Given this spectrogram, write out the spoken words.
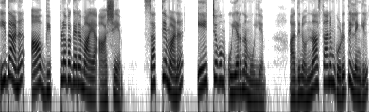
ഇതാണ് ആ വിപ്ലവകരമായ ആശയം. സത്യമാണ് ഏറ്റവും ഉയർന്ന മൂല്യം. അതിനൊന്നാം സ്ഥാനം കൊടുത്തില്ലെങ്കിൽ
